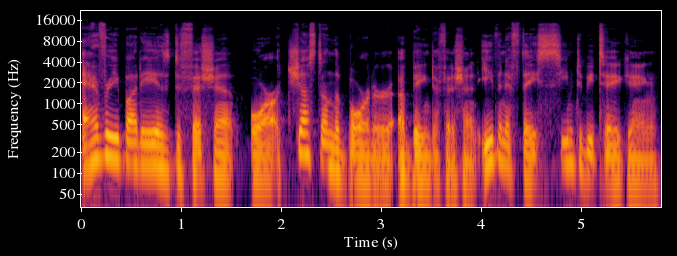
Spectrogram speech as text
Everybody is deficient or just on the border of being deficient, even if they seem to be taking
